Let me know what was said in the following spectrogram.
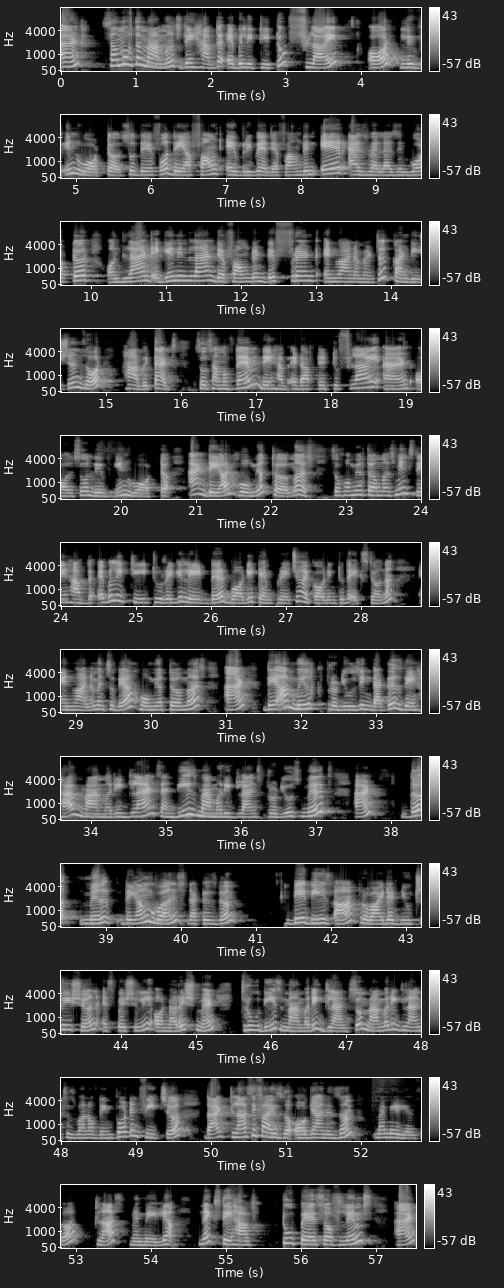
And some of the mammals, they have the ability to fly or live in water. So therefore they are found everywhere. They are found in air as well as in water. On land, again in land, they are found in different environmental conditions or habitats. So some of them, they have adapted to fly and also live in water and they are homeothermous. So homeothermous means they have the ability to regulate their body temperature according to the external environment. So they are homeothermous and they are milk producing that is they have mammary glands and these mammary glands produce milk and the milk the young ones that is the babies are provided nutrition especially or nourishment through these mammary glands. So mammary glands is one of the important feature that classifies the organism mammalians or class mammalia. Next they have two pairs of limbs and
